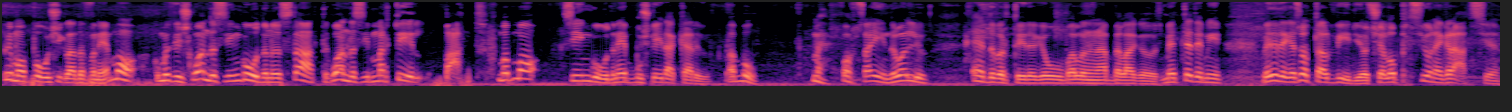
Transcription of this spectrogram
prima o poi ciclo finire. Ma come si dice, quando si ingodono stat, quando si martella, pat. Ma mo si ingodono e buscate a carino. Vabbè, forza entra, voglio. E divertite che vi parlo di una bella cosa. Mettetemi, vedete che sotto al video c'è l'opzione grazie.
